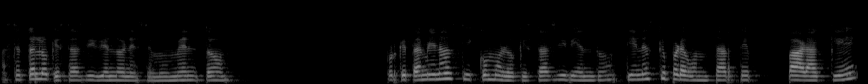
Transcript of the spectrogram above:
Acepta lo que estás viviendo en ese momento. Porque también así como lo que estás viviendo, tienes que preguntarte, ¿para qué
